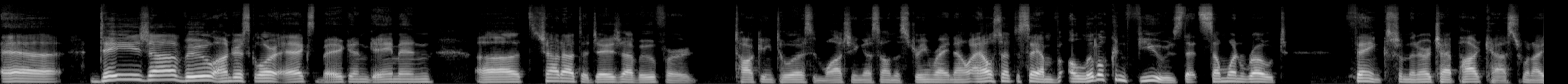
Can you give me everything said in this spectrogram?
uh, Deja Vu underscore X Bacon Gaming. Uh, shout out to Deja Vu for talking to us and watching us on the stream right now. I also have to say I'm a little confused that someone wrote thanks from the Nerd Chat podcast when I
